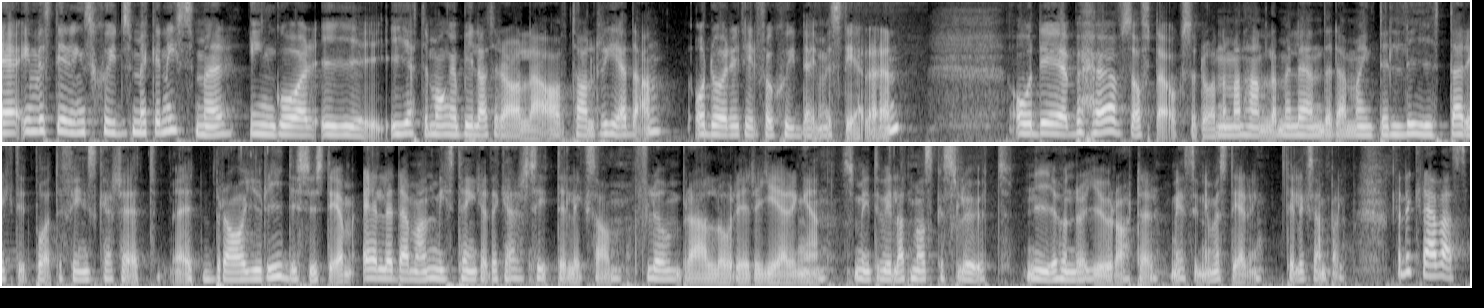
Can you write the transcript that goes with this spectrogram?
Eh, investeringsskyddsmekanismer ingår i, i jättemånga bilaterala avtal redan och då är det till för att skydda investeraren. Och det behövs ofta också då när man handlar med länder där man inte litar riktigt på att det finns kanske ett, ett bra juridiskt system eller där man misstänker att det kanske sitter liksom flumbrallor i regeringen som inte vill att man ska slå ut 900 djurarter med sin investering till exempel. kan det krävas.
